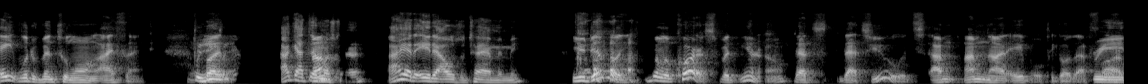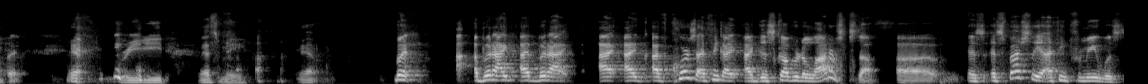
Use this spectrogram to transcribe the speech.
eight would have been too long, I think. But you, I got that huh? much time. I had eight hours of time in me. You did, well, of course, but you know that's that's you. It's I'm I'm not able to go that Read. far. But yeah, read. That's me. Yeah, but but I, I but I, I, I, of course, I think I, I discovered a lot of stuff. Uh, especially, I think for me was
